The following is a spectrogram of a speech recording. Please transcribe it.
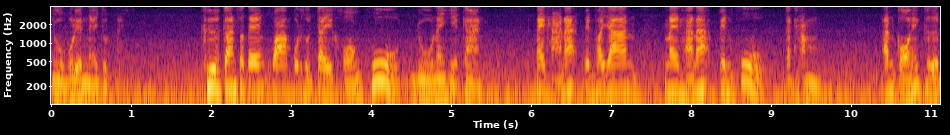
อยู่บริเวณไหนจุดไหน คือการแสดงความบริสุทธิ์ใจของผู้อยู่ในเหตุการณ์ ในฐานะเป็นพยาน ในฐานะเป็นผู้กระทำอันก่อให้เกิด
